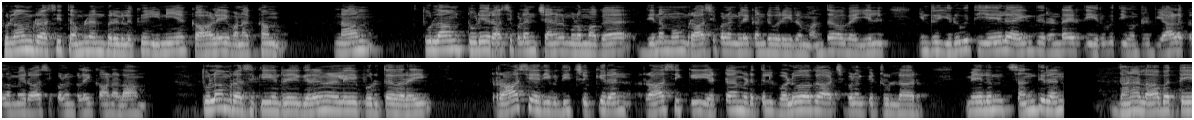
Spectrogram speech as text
துலாம் ராசி தமிழ் நண்பர்களுக்கு இனிய காலை வணக்கம். நாம் துலாம் டுடே ராசி பலன் சேனல் மூலமாக தினமும் ராசி பலன்களை கண்டு வருகிறோம். அந்த வகையில் இன்று இருபத்தி ஏழு ஐந்து ரெண்டாயிரத்தி இருபத்தி ஒன்று வியாழக்கிழமை ராசி பலன்களை காணலாம். துலாம் ராசிக்கு இன்றைய கிரகநிலையை பொறுத்தவரை ராசி அதிபதி சுக்கிரன் ராசிக்கு எட்டாம் இடத்தில் வலுவாக ஆட்சி பலம் பெற்றுள்ளார். மேலும் சந்திரன் தன லாபத்தை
